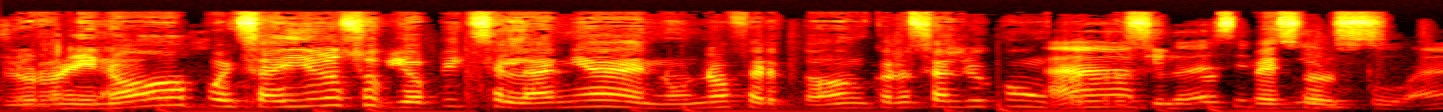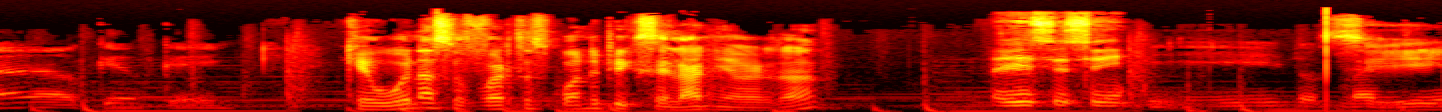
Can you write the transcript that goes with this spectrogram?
Blu-ray, no, pues ahí lo subió Pixelania en un ofertón, creo que salió con ah, 400 pesos. Ah, ok, ok. Qué buenas ofertas pone Pixelania, ¿verdad? Sí, sí, sí. sí,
